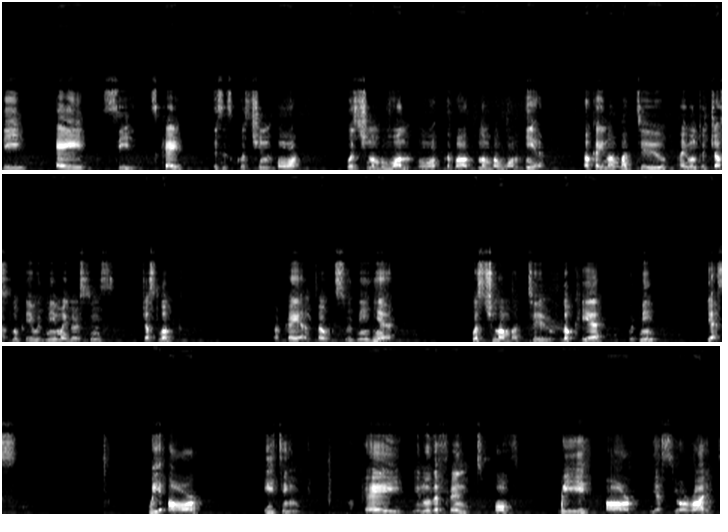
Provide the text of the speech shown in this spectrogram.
B A C. Okay, this is question or question number one or the part number one here. Okay, number two, I want to just look here with me, my dear students. just look. Okay and focus with me here. Question number two. Look here with me. Yes. We are eating. Okay you know the friend of we are. Yes you are right.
